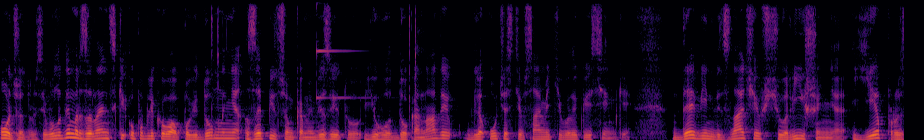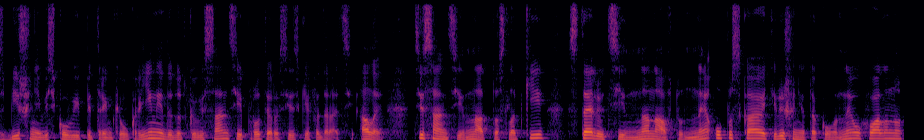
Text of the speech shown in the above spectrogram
Отже, друзі, Володимир Зеленський опублікував повідомлення за підсумками візиту його до Канади для участі в саміті Великої Сімки, де він відзначив, що рішення є про збільшення військової підтримки України і додаткові санкції проти Російської Федерації. Але ці санкції надто слабкі, стелю цін на нафту не опускають, рішення такого не ухвалено.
